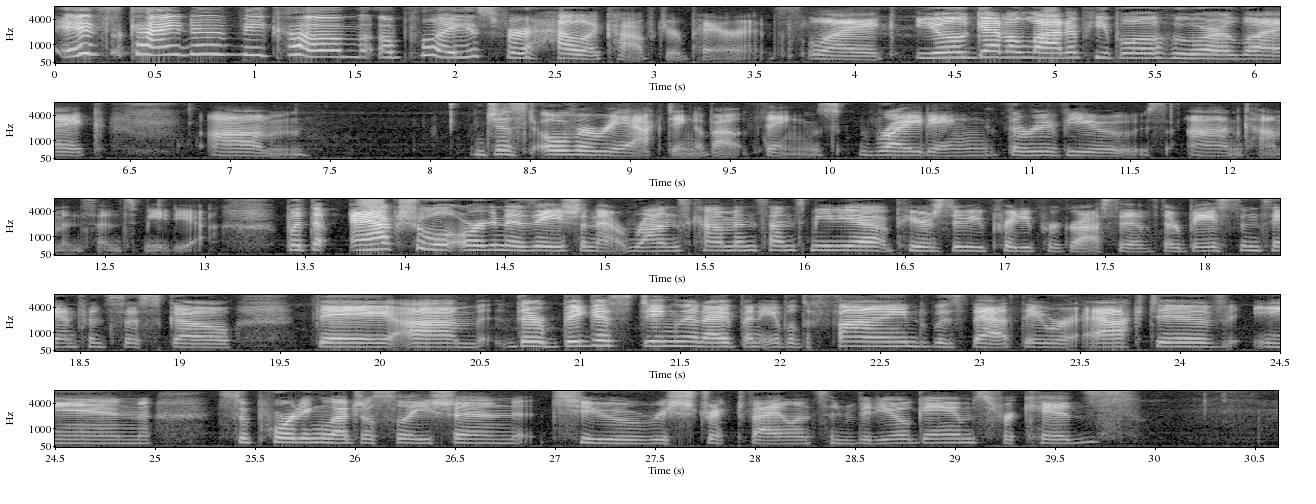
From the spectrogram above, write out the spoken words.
it's kind of become a place for helicopter parents. Like you'll get a lot of people who are like um just overreacting about things, writing the reviews on Common Sense Media. But the actual organization that runs Common Sense Media appears to be pretty progressive. They're based in San Francisco. They um, their biggest ding that I've been able to find was that they were active in supporting legislation to restrict violence in video games for kids,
